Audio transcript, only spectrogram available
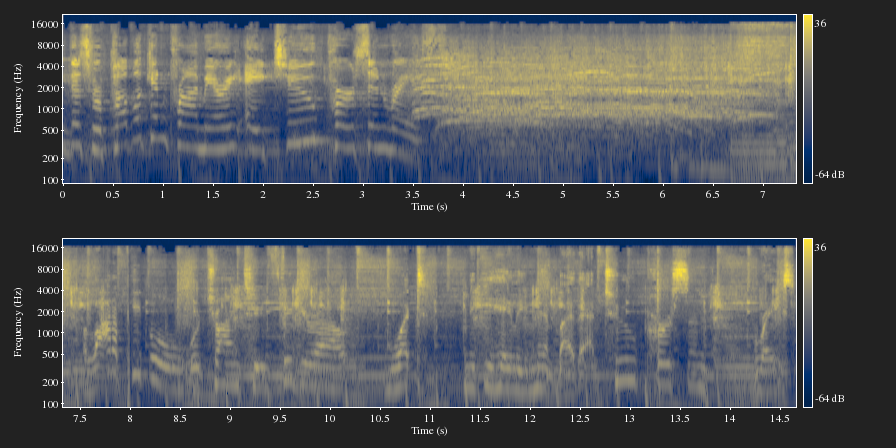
made this Republican primary a two person race. A lot of people were trying to figure out what Nikki Haley meant by that two person race.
